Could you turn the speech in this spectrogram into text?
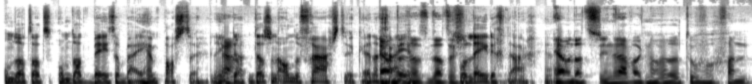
Omdat dat, omdat beter bij hem paste. En Ja. dat, dat is een ander vraagstuk. Hè? Dan ja, ga je dat, is volledig daar. Ja. Ja, want dat is inderdaad wat ik nog wilde toevoegen. Van,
